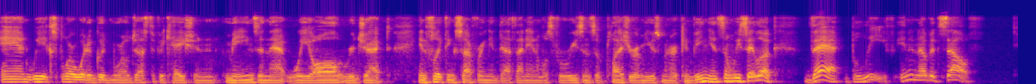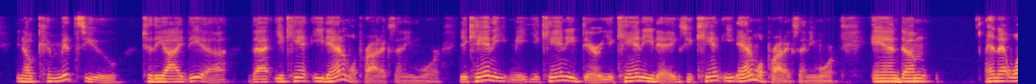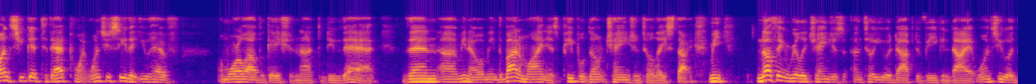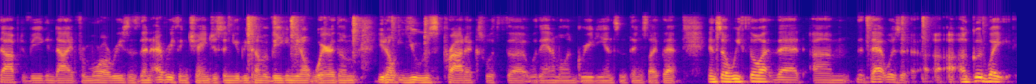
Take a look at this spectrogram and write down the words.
And we explore what a good moral justification means, and that we all reject inflicting suffering and death on animals for reasons of pleasure, amusement, or convenience. And we say, look, that belief in and of itself, you know, commits you to the idea that you can't eat animal products anymore. You can't eat meat. You can't eat dairy. You can't eat eggs. You can't eat animal products anymore. And um, and that once you get to that point, once you see that you have a moral obligation not to do that, then um, you know, I mean, the bottom line is people don't change until they stop. I mean, nothing really changes until you adopt a vegan diet. Once you adopt a vegan diet for moral reasons, then everything changes and you become a vegan. You don't wear them. You don't use products with uh, with animal ingredients and things like that. And so we thought that um, that that was a, a, a good way.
